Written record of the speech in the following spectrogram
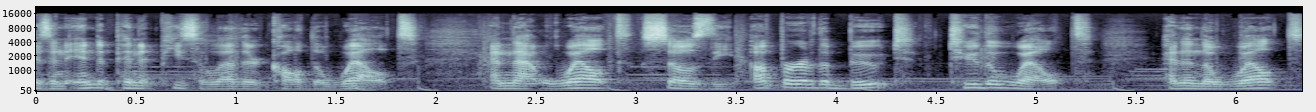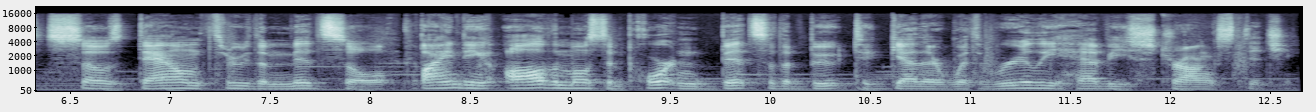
is an independent piece of leather called the welt. And that welt sews the upper of the boot to the welt and then the welt sews down through the midsole, binding all the most important bits of the boot together with really heavy, strong stitching.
